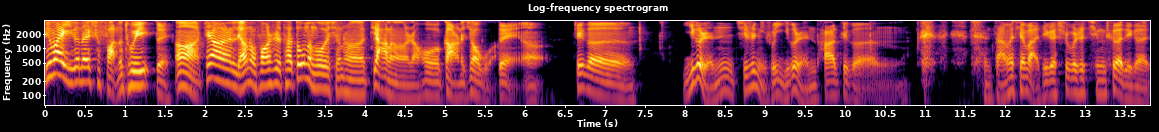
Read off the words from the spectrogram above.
另外一个呢是反的推。对啊，这样两种方式它都能够形成架楞然后杠上的效果。对啊，这个一个人，其实你说一个人，他这个，咱们先把这个是不是清澈这个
